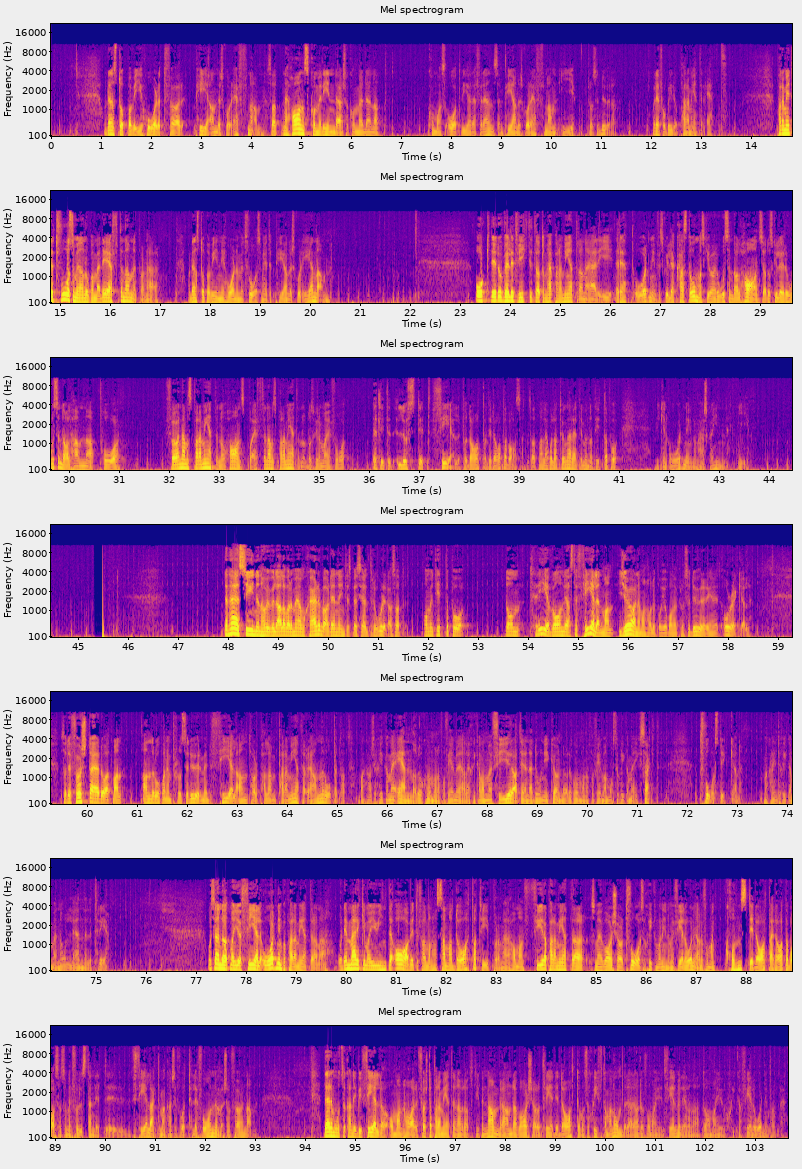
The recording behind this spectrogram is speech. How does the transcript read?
Och den stoppar vi i hålet för P underscore F-namn. Så att när Hans kommer in där så kommer den att kommas åt via referensen P underscore F-namn i proceduren. Och det får bli då parameter 1. Parameter 2 som vi anropar med det är efternamnet på den här. Och den stoppar vi in i hål nummer 2 som heter P underscore e-namn. Och det är då väldigt viktigt att de här parametrarna är i rätt ordning. För skulle jag kasta om och skriva Rosendal Hans, ja då skulle Rosendal hamna på förnamnsparametern och Hans på efternamnsparametern. Och då skulle man ju få ett litet lustigt fel på data till databasen. Så att man lär hålla tungan rätt i mun och titta på vilken ordning de här ska in i. Den här synen har vi väl alla varit med om själva och den är inte speciellt rolig. Alltså att om vi tittar på de tre vanligaste felen man gör när man håller på att jobba med procedurer enligt Oracle. Så det första är då att man anropar en procedur med fel antal parametrar i anropet. Att man kanske skickar med en och då kommer man att få felmeddelande. Skickar man med fyra till den där Doni-kund då kommer man att få fel. Man måste skicka med exakt två stycken. Man kan inte skicka med noll, en eller tre. Och sen då att man gör fel ordning på parametrarna. Och det märker man ju inte av utifall man har samma datatyp på de här. Har man fyra parametrar som är var kör två så skickar man in dem i fel ordning. Och då får man konstig data i databasen som är fullständigt eh, felaktig. Man kanske får ett telefonnummer som förnamn. Däremot så kan det bli fel då om man har första parametern av datatypen number, andra varkör och tredje datum och så skiftar man om det där. Ja, då får man ju ett felmeddelande att då har man ju skickat fel ordning på de där.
